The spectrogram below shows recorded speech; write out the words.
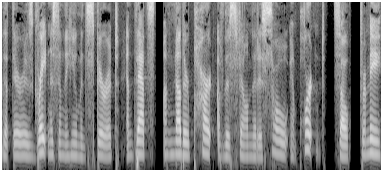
that there is greatness in the human spirit. And that's another part of this film that is so important. So for me,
